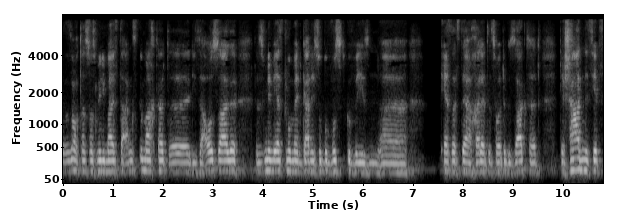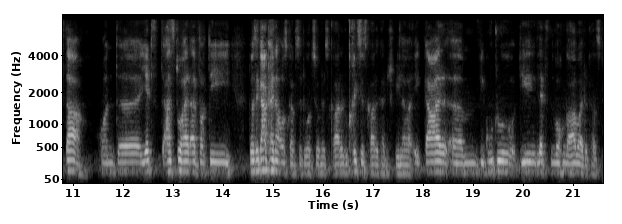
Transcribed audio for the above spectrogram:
Das ist auch das, was mir die meiste Angst gemacht hat, äh, diese Aussage. Das ist mir im ersten Moment gar nicht so bewusst gewesen. Äh, erst als der Khaled es heute gesagt hat, der Schaden ist jetzt da. Und äh, jetzt hast du halt einfach die, hast ja gar keine Ausgangssituation jetzt gerade. Du kriegst jetzt gerade keinen Spieler, egal ähm, wie gut du die letzten Wochen gearbeitet hast.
